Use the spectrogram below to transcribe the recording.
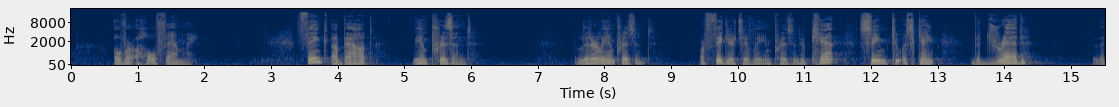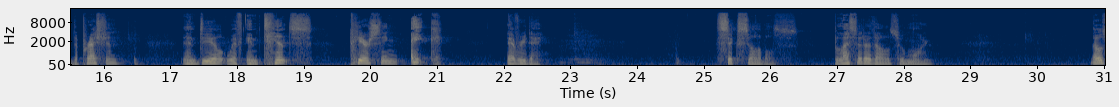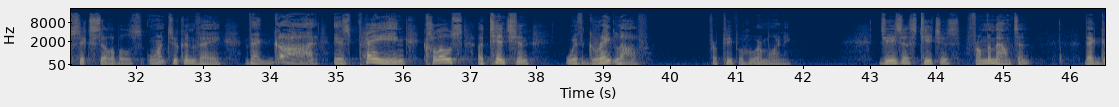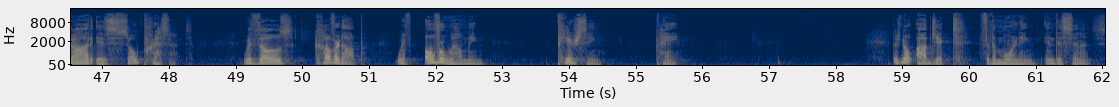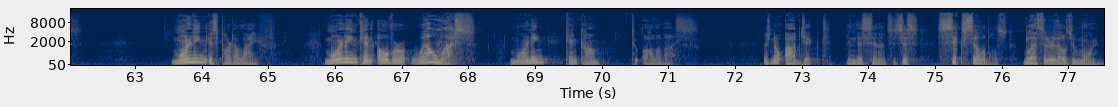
over a whole family. Think about the imprisoned, literally imprisoned, or figuratively imprisoned who can't seem to escape the dread, the depression, and deal with intense, piercing ache every day. Six syllables. Blessed are those who mourn. Those six syllables want to convey that God is paying close attention with great love for people who are mourning. Jesus teaches from the mountain that God is so present with those covered up with overwhelming, piercing pain. There's no object for the mourning in this sentence. Mourning is part of life. Mourning can overwhelm us. Mourning can come to all of us. There's no object in this sentence. It's just six syllables. Blessed are those who mourn.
